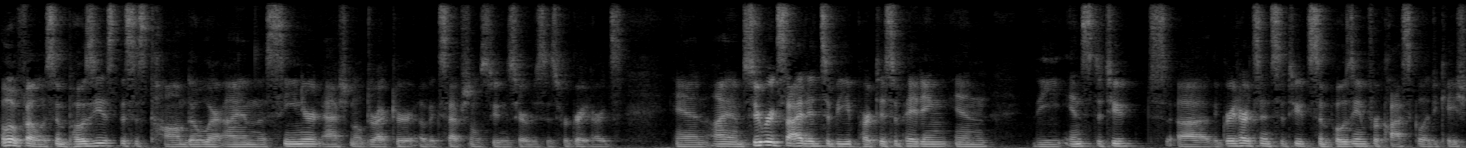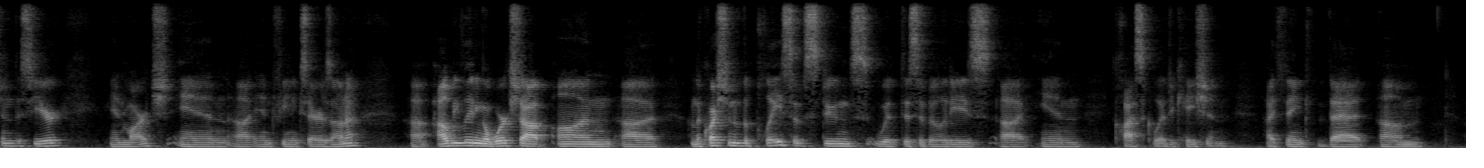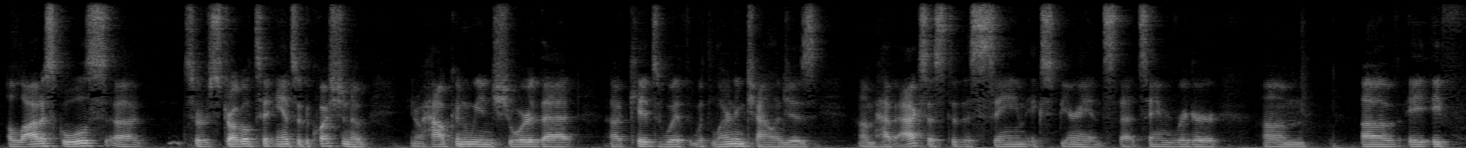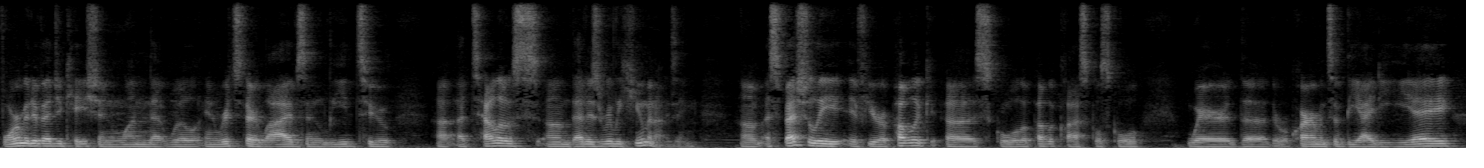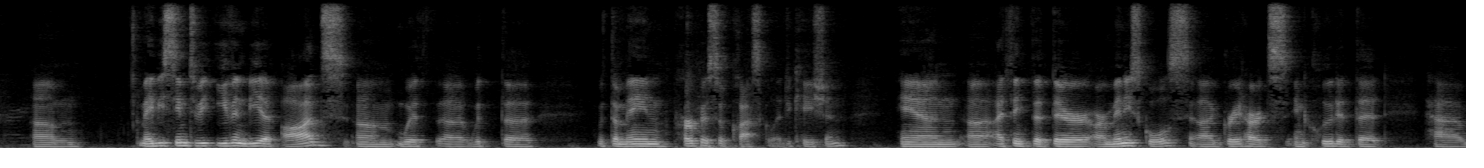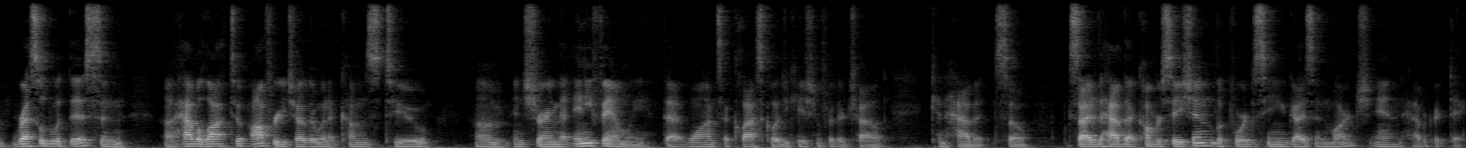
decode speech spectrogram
Hello, fellow symposiists. This is Tom Doebler. I am the Senior National Director of Exceptional Student Services for Great Hearts. And I am super excited to be participating in the Institute's, uh, the Great Hearts Institute Symposium for Classical Education this year in March in, uh, in Phoenix, Arizona. Uh, I'll be leading a workshop on, uh, on the question of the place of students with disabilities uh, in classical education. I think that um, a lot of schools uh, sort of struggle to answer the question of, you know, how can we ensure that uh, kids with, with learning challenges um, have access to the same experience, that same rigor um, of a, a, formative education, one that will enrich their lives and lead to uh, a telos um, that is really humanizing, um, especially if you're a public uh, school, a public classical school, where the, the requirements of the IDEA um, maybe seem to be, even be at odds um, with uh, with the with the main purpose of classical education. And uh, I think that there are many schools, uh, Great Hearts included, that have wrestled with this and uh, have a lot to offer each other when it comes to um, ensuring that any family that wants a classical education for their child can have it. So excited to have that conversation. Look forward to seeing you guys in March and have a great day.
